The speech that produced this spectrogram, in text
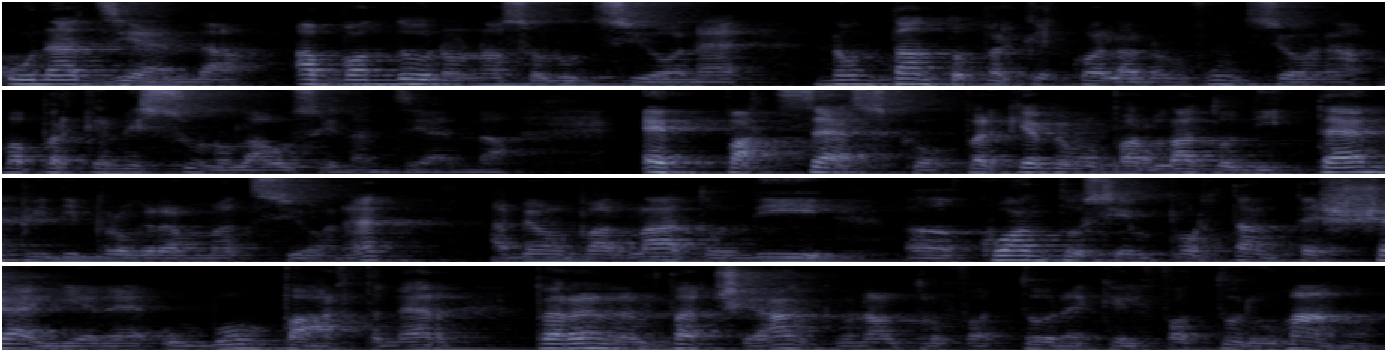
un'azienda abbandona una soluzione non tanto perché quella non funziona, ma perché nessuno la usa in azienda. È pazzesco perché abbiamo parlato di tempi di programmazione abbiamo parlato di uh, quanto sia importante scegliere un buon partner, però in realtà c'è anche un altro fattore che è il fattore umano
